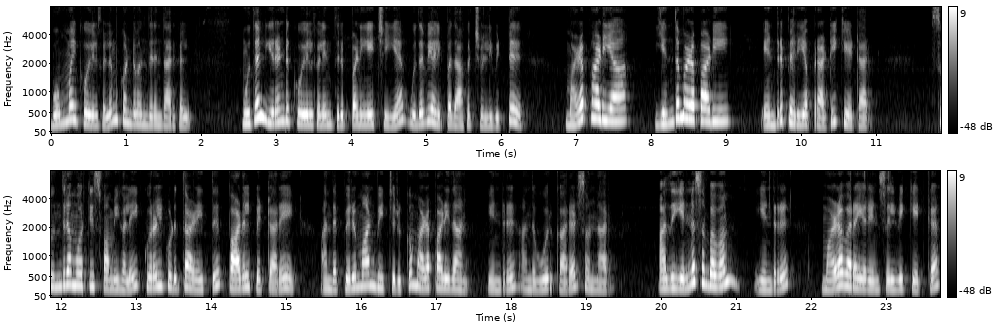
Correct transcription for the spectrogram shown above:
பொம்மை கோயில்களும் கொண்டு வந்திருந்தார்கள். முதல் இரண்டு கோயில்களின் திருப்பணியை செய்ய உதவி அளிப்பதாக சொல்லிவிட்டு மழப்பாடியா? எந்த மழப்பாடி? என்று பெரிய பிராட்டி கேட்டார். சுந்தரமூர்த்தி சுவாமிகளை குரல் கொடுத்து அழைத்து பாடல் பெற்றாரே அந்த பெருமான் வீட்டிற்கும் மழப்பாடிதான் என்று அந்த ஊர்க்காரர் சொன்னார். அது என்ன சம்பவம்? என்று மழவரையரின் செல்வி கேட்க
